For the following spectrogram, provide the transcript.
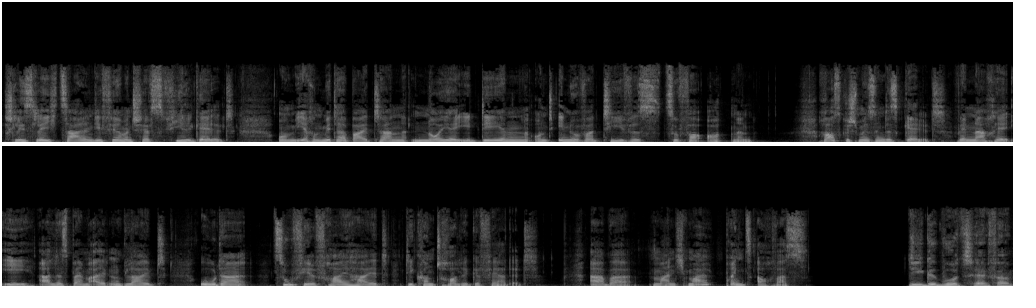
Schließlich zahlen die Firmenchefs viel Geld, um ihren Mitarbeitern neue Ideen und Innovatives zu verordnen. Rausgeschmissenes Geld, wenn nachher eh alles beim Alten bleibt oder zu viel Freiheit die Kontrolle gefährdet. Aber manchmal bringt's auch was. Die Geburtshelfer.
